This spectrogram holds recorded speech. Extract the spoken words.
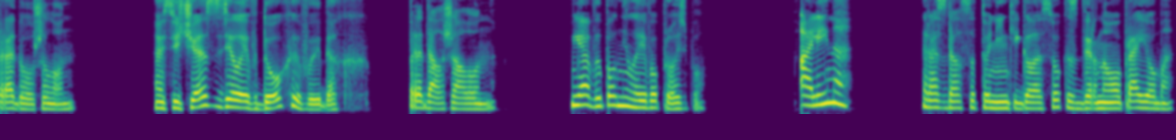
Продолжил он. «А сейчас сделай вдох и выдох», — продолжал он. Я выполнила его просьбу. «Алина?» — раздался тоненький голосок из дверного проема.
